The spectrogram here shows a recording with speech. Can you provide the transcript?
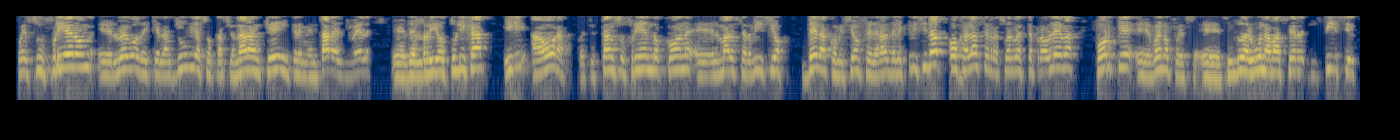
pues sufrieron eh, luego de que las lluvias ocasionaran que incrementara el nivel eh, del río Tulija y ahora pues están sufriendo con eh, el mal servicio de la Comisión Federal de Electricidad. Ojalá se resuelva este problema porque, bueno, pues sin duda alguna va a ser difícil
